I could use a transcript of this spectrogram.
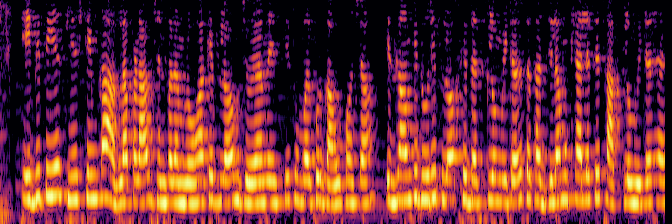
news ABPS news team का अगला पड़ाव जनपद अमरोहा के ब्लॉक जोया में स्थित उमरपुर गाँव पहुँचा। इस गाँव की दूरी ब्लॉक से 10 किलोमीटर तथा जिला मुख्यालय से 7 किलोमीटर है।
